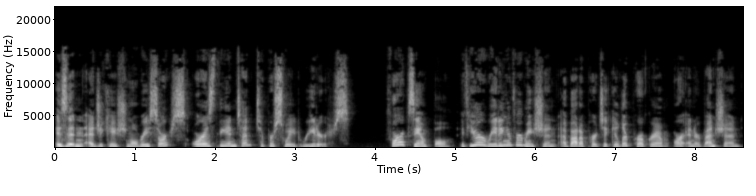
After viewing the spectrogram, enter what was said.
Is it an educational resource, or is the intent to persuade readers? For example, if you are reading information about a particular program or intervention,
